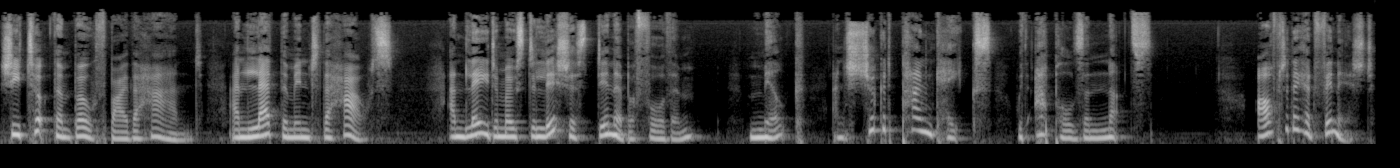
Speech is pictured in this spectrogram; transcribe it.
She took them both by the hand and led them into the house and laid a most delicious dinner before them milk and sugared pancakes with apples and nuts. After they had finished,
